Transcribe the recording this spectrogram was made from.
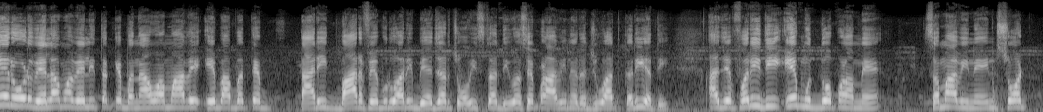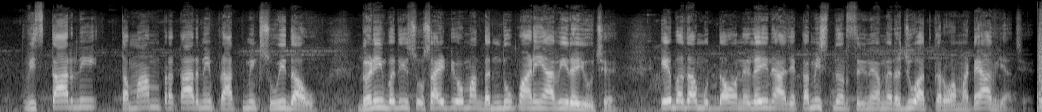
એ રોડ વહેલામાં વહેલી તકે બનાવવામાં આવે એ બાબતે તારીખ બાર ફેબ્રુઆરી બે હજાર ચોવીસના દિવસે પણ આવીને રજૂઆત કરી હતી. આજે ફરીથી એ મુદ્દો પણ અમે સમાવીને ઇન શોર્ટ વિસ્તારની તમામ પ્રકારની પ્રાથમિક સુવિધાઓ, ઘણી બધી સોસાયટીઓમાં ગંદુ પાણી આવી રહ્યું છે. એ બધા મુદ્દાઓને લઈને આજે કમિશનરશ્રીને અમે રજૂઆત કરવા માટે આવ્યા છે.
